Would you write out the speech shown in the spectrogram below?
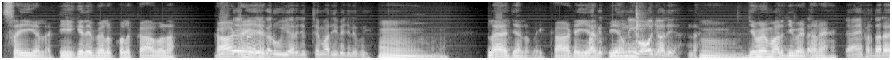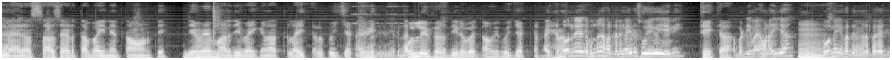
ਸਹੀ ਗੱਲ ਆ ਟੀਕੇ ਦੇ ਬਿਲਕੁਲ ਕਾਬਲ ਆ। ਕਾਰਡ 61000 ਕਰੂ ਯਾਰ ਜਿੱਥੇ ਮਰਜ਼ੀ ਵੇਚ ਲੈ ਕੋਈ। ਹੂੰ ਲੈ ਚੱਲ ਬਈ 61000 ਬਾਕੀ ਰੁਪਏ ਪੂਨੀ ਬਹੁਤ ਜ਼ਿਆਦੇ ਆ ਲੈ। ਹੂੰ ਜਿਵੇਂ ਮਰਜ਼ੀ ਬੈਠਾ ਰਹੇ। ਐਂ ਫਿਰਦਾ ਰਹਿ ਲੈ ਰੱਸਾ ਸੈੱਟ ਬਾਈ ਨੇ ਧੌਣ ਤੇ। ਜਿਵੇਂ ਮਰਜ਼ੀ ਬਾਈ ਕਹਿੰਦਾ ਹੱਥ ਲਾਈ ਚੱਲ ਕੋਈ ਚੱਕਰ ਨਹੀਂ ਖੁੱਲੀ ਫਿਰਦੀ ਰਵੇ ਤਾਂ ਵੀ ਕੋਈ ਚੱਕਰ ਨਹੀਂ ਇੱਥੇ ਦੋਨੇ ਖੁੱਲੇ ਫਿਰਦੇ ਨੇ ਇਹਦੀ ਸੂਈ ਗਈ ਇਹ ਵੀ। ਠੀਕ ਆ। ਵੱਡੀ ਮੈਂ ਹੁਣ ਆਈ ਆ। ਹੂੰ। ਦੋਨੇ ਹੀ ਫਿਰਦੇ ਨੇ ਦੁਪਹਿਰੇ ਅੱਜ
